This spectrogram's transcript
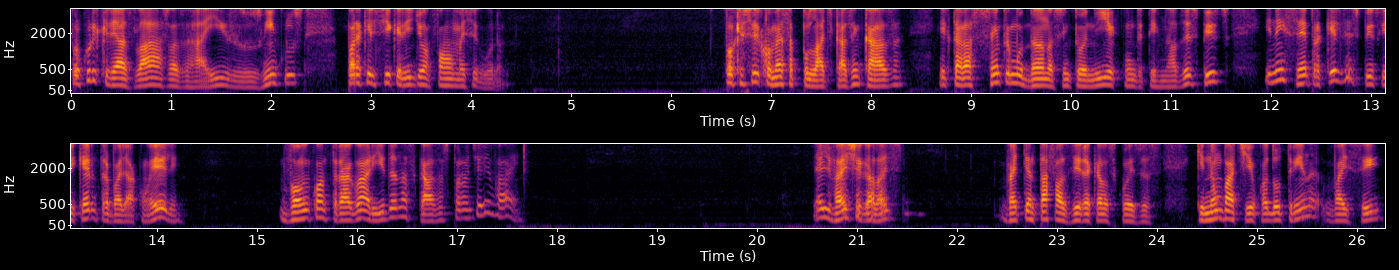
Procure criar as laços, as raízes, os vínculos, para que ele fique ali de uma forma mais segura. Porque se ele começa a pular de casa em casa, ele estará sempre mudando a sintonia com determinados espíritos, e nem sempre aqueles espíritos que querem trabalhar com ele vão encontrar guarida nas casas para onde ele vai. Ele vai chegar lá e vai tentar fazer aquelas coisas que não batiam com a doutrina, vai ser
